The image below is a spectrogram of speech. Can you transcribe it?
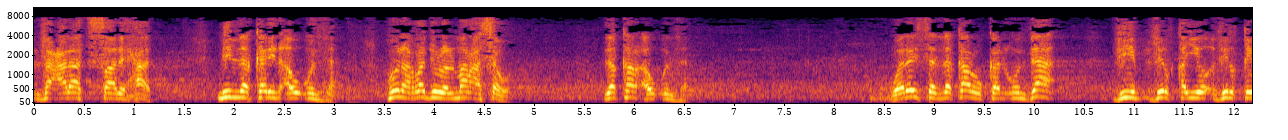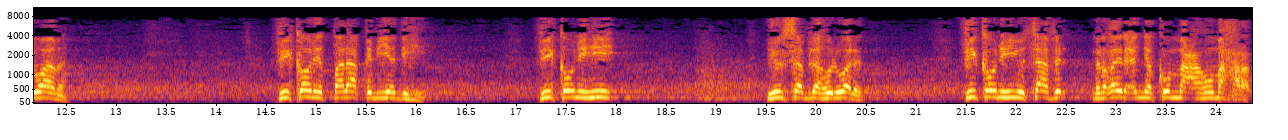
الفعلات الصالحات من ذكر أو أنثى. هنا الرجل والمرأة سوا ذكر أو أنثى. وليس الذكر كالأنثى في في القي في القوامة. في كون الطلاق بيده. في كونه ينسب له الولد. في كونه يسافر من غير أن يكون معه محرم.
